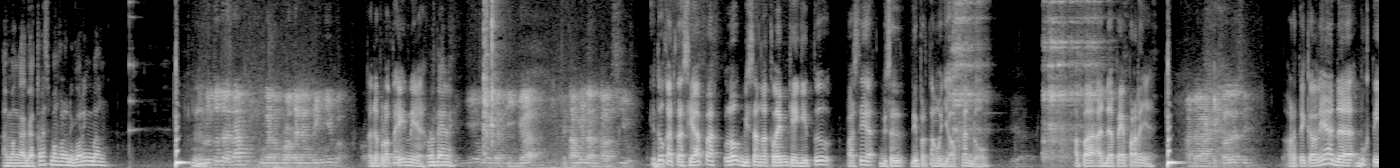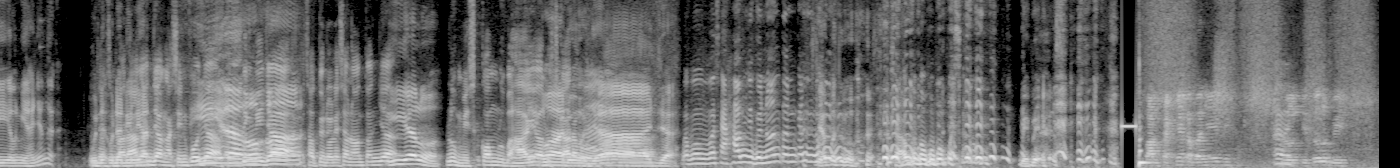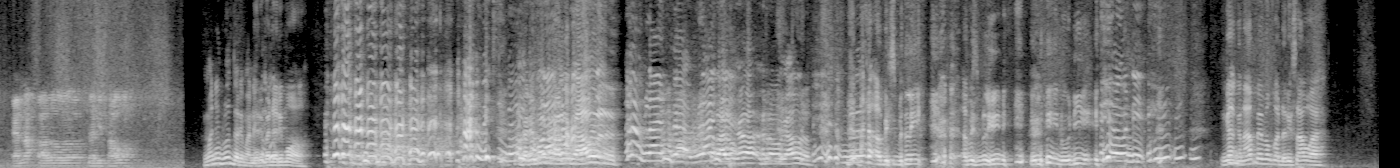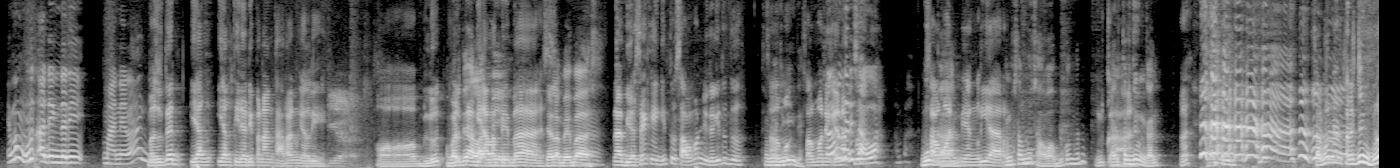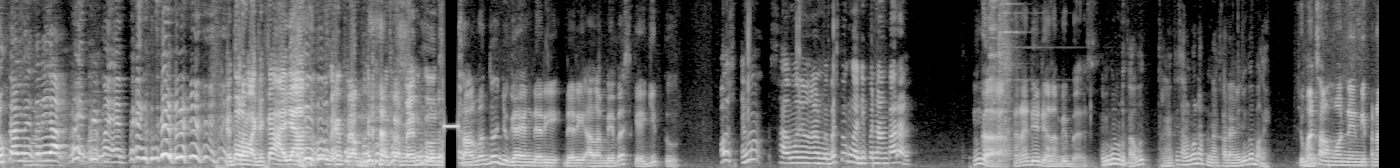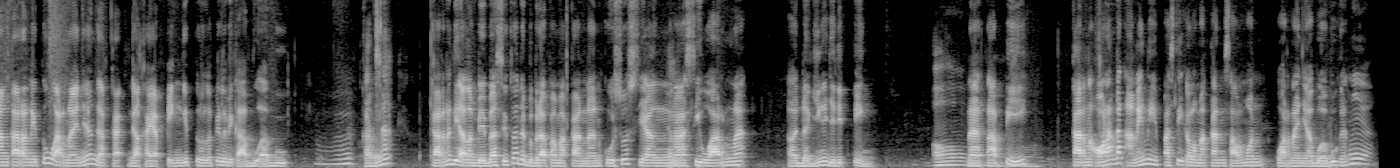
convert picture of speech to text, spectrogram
Emang agak keras bang kalau digoreng bang. Dulu tuh ternyata mengandung protein yang tinggi, Bang. Ada proteinnya. Proteinnya. Tinggi omega 3, vitamin dan kalsium. Itu kata siapa? Lo bisa ngeklaim kayak gitu, pasti ya bisa dipertanggungjawabkan dong. Apa ada papernya? Ada artikelnya sih. Artikelnya ada bukti ilmiahnya nggak? Udah, udah dilihat. aja ngasih info aja. Iya, Penting nih oh, ja. oh. Satu Indonesia nonton ja. Iya loh. Lu miskom lu bahaya lu sekarang. Ya aja. Bapak-bapak saham juga nonton kan. Siapa tuh? Siapa bapak-bapak saham? BBS. Fun fact-nya katanya ini, belut itu lebih enak kalau dari sawah. Mana belut dari mana? Daripada dari mall. Habis beli. Dari mana terlalu gaul. belanja, belanja. Terlalu gaul, terlalu gaul. Abis beli, abis beli ini, ini Nudi. Iya, Udi. Enggak, kenapa emang kok dari sawah? Emang belut ada yang dari mana lagi? Maksudnya yang yang tidak di penangkaran kali. Iya. Oh, belut, belut Berarti yang di alam bebas. Di alam bebas. Nah, biasanya kayak gitu, salmon juga gitu tuh. Salmon Salmon, gitu? salmon yang Salmon enak dari tuh. sawah? Apa? Bukan. Salmon yang liar. Kamu salmon sawah bukan kan? Bukan. Air terjun kan? Hah? Salmon air terjun bro. Sambil teriak, my trip, my adventure. Itu orang lagi kaya. Yang teriak teriak adventure. Salmon tuh juga yang dari dari alam bebas kayak gitu. Oh, emang salmon yang alam bebas tuh nggak di penangkaran? Enggak, karena dia di alam bebas. Tapi gue baru tahu ternyata salmon ada penangkarannya juga bang ya? Cuman salmon yang di penangkaran itu warnanya nggak nggak kayak pink gitu, tapi lebih ke abu-abu. Karena Karena di alam bebas itu ada beberapa makanan khusus yang ngasih warna eh, dagingnya jadi pink. oh Nah, tapi karena orang kan aneh nih, pasti kalau makan salmon warnanya abu-abu kan. Iya.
